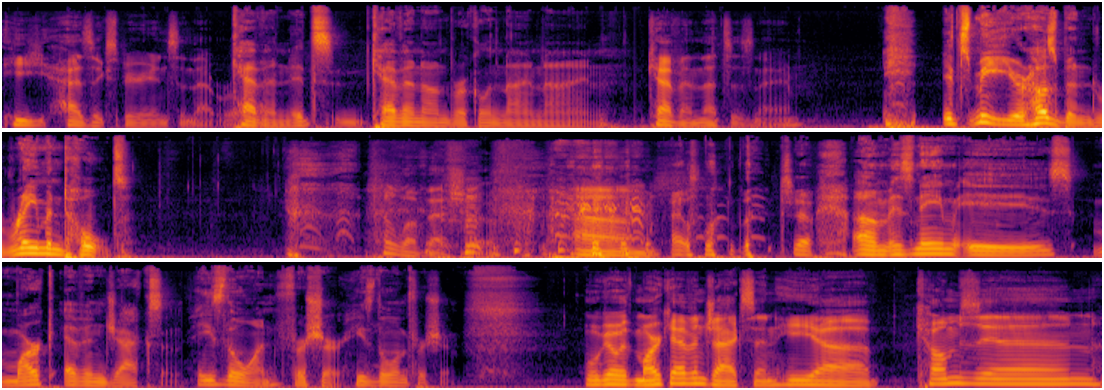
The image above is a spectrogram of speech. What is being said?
he has experience in that role. Kevin. It's Kevin on Brooklyn Nine Nine. Kevin, that's his name. It's me, your husband, Raymond Holt. I love that show. um, I love that show. Um, his name is Mark Evan Jackson. He's the one for sure. He's the one for sure. we'll go with Mark Evan Jackson. He uh, comes in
